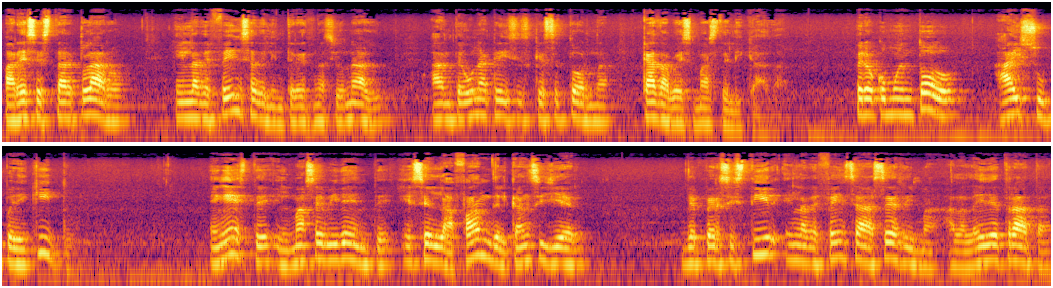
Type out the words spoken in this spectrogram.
parece estar claro en la defensa del interés nacional ante una crisis que se torna cada vez más delicada. Pero como en todo, hay su periquito. En este, el más evidente es el afán del canciller de persistir en la defensa acérrima a la ley de trata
